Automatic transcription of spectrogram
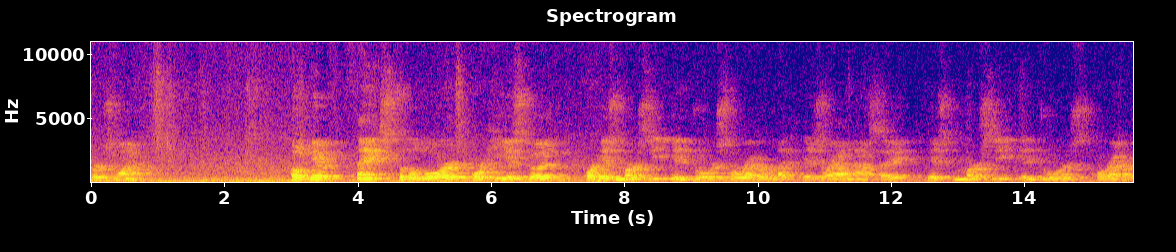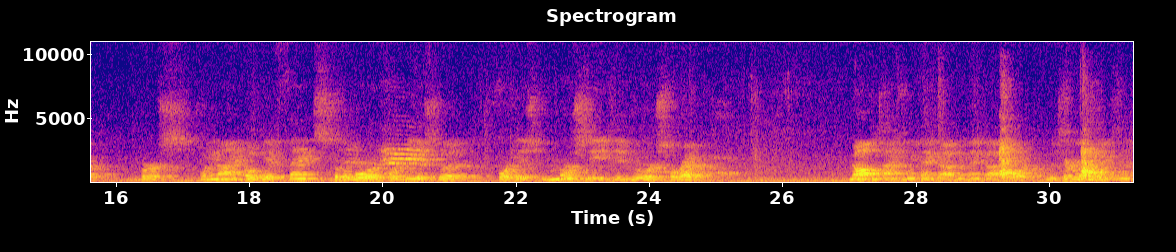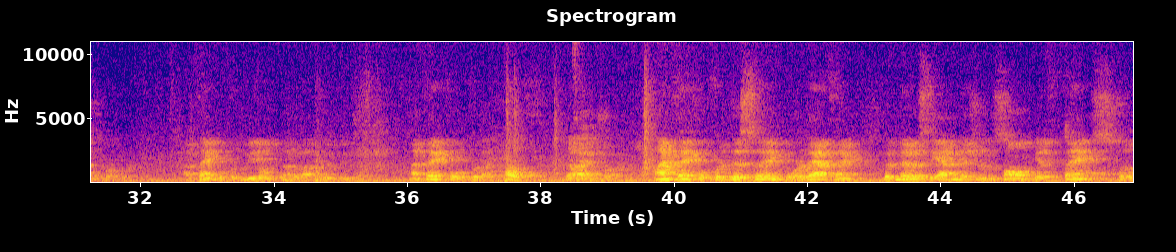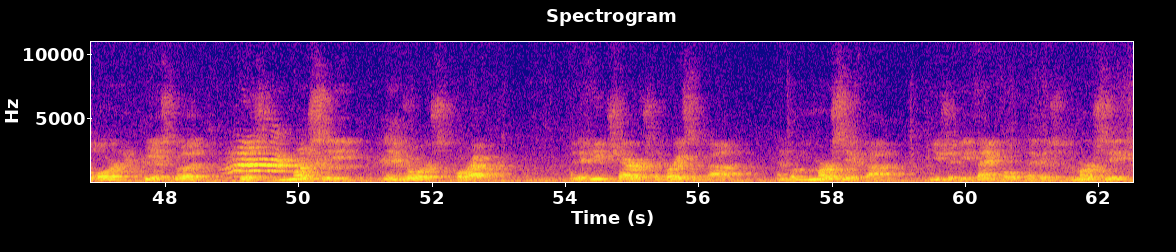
verse 1. Oh, give thanks to the Lord, for he is good, for his mercy endures forever. Let Israel now say, his mercy endures forever. Verse 29. Oh, give thanks to the Lord, for he is good, for his mercy endures forever. And oftentimes when we thank God, we thank God for material things and that's appropriate. I'm thankful for the meal that I'm about to enjoy. I'm thankful for the health that I enjoy. I'm thankful for this thing or that thing. But notice the admonition in the psalm give thanks to the Lord. He is good. His mercy endures forever. And if you cherish the grace of God, and the mercy of God. You should be thankful that His mercy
